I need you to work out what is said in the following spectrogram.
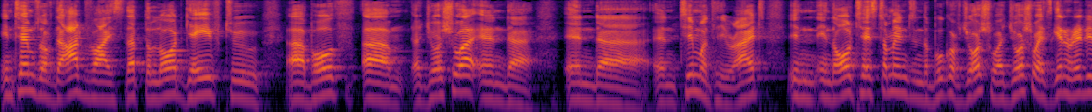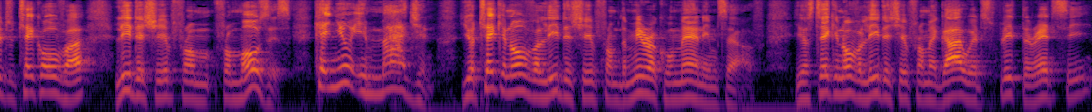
in terms of the advice that the Lord gave to uh, both um, uh, Joshua and, and, and Timothy, right? In, in the Old Testament, in the book of Joshua, Joshua is getting ready to take over leadership from, from Moses. Can you imagine? You're taking over leadership from the miracle man himself. You're taking over leadership from a guy who had split the Red Sea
